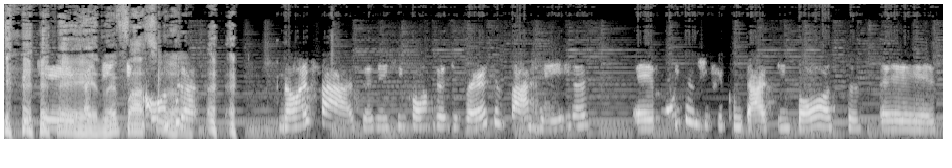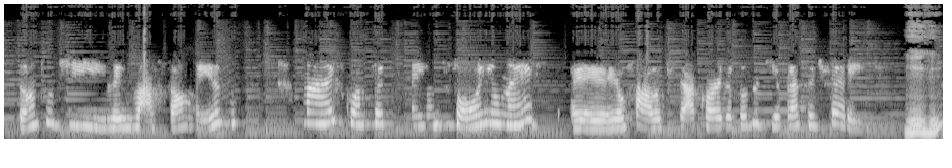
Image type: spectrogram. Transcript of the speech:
É, não é fácil, não. encontra- não é fácil. A gente encontra diversas barreiras, é, muitas dificuldades impostas, é, tanto de legislação mesmo, mas quando você tem um sonho, né? é, eu falo que você acorda todo dia para ser diferente. Uhum.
